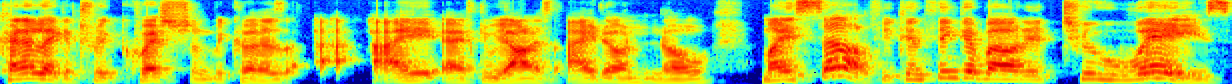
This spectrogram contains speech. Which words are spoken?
Kind of like a trick question because I, have to be honest, I don't know myself. You can think about it two ways.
